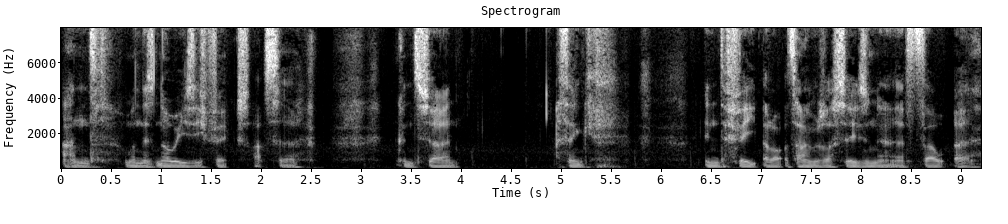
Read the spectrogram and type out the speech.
and when there's no easy fix, that's a concern. I think in defeat a lot of times last season, I felt uh,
